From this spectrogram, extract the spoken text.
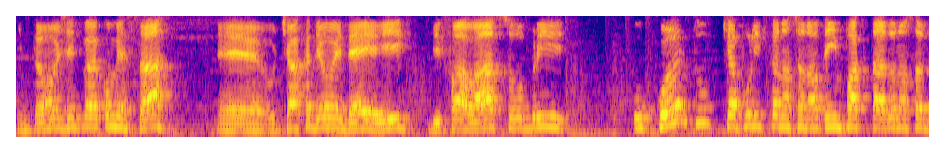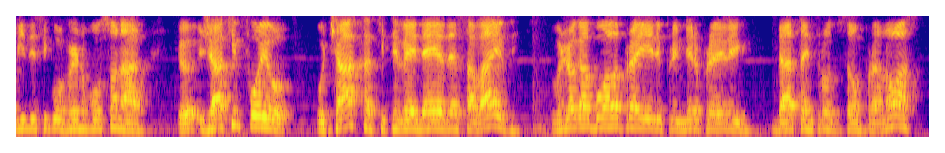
Então a gente vai começar. É, o Tchaka deu a ideia aí de falar sobre o quanto que a política nacional tem impactado a nossa vida esse governo Bolsonaro. Eu, já que foi o, o Tchaka que teve a ideia dessa live, eu vou jogar a bola para ele primeiro, para ele dar essa introdução para nós,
